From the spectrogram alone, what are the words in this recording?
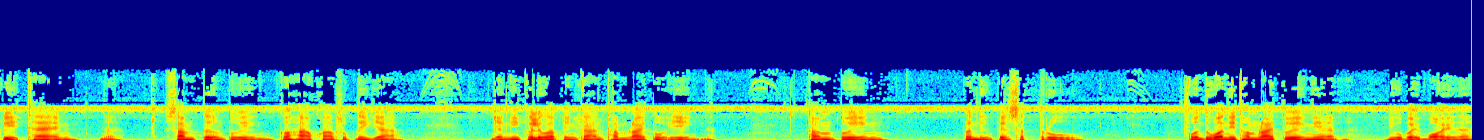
กรีดแทงนะ ซ้ำเติมตัวเองก็หาความสุขได้ยาก อย่างนี้ก็เรียกว่าเป็นการทำร้ายตัวเองนะทำตัวเองประหนึ่งเป็นศัตรู คนทุกวันนี้ทำร้ายตัวเองเนี่ยอยู่บ่อยๆนะ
